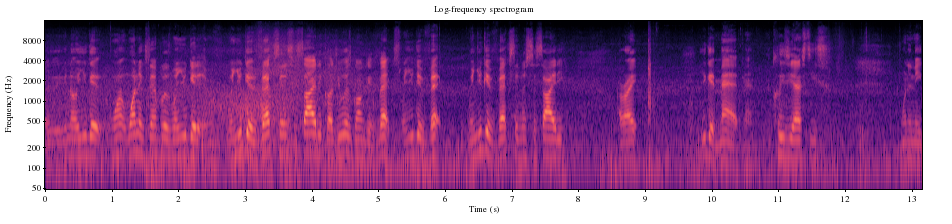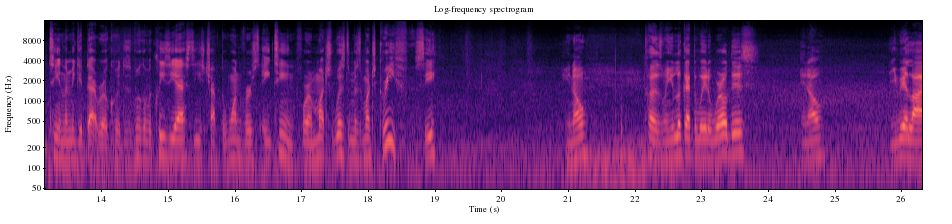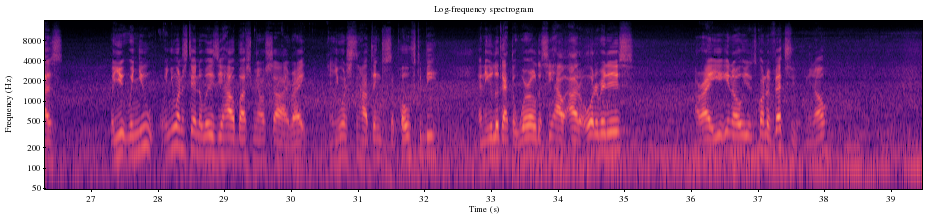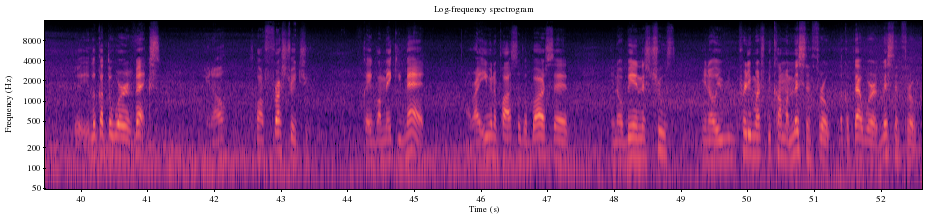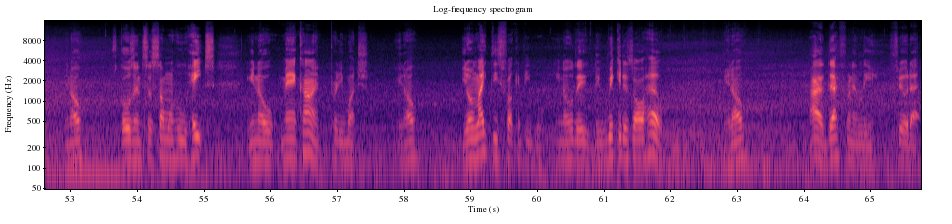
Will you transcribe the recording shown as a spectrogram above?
you know, you get one one example is when you get when you get vexed in society, because you is gonna get vexed. When you get vexed, when you get vexed in this society, all right, you get mad, man. Ecclesiastes 1 and 18. Let me get that real quick. This book of Ecclesiastes, chapter 1, verse 18. For much wisdom is much grief. See? You know? Because when you look at the way the world is, you know, you realize when you when you when you understand the ways of how about me outside, right? And you understand how things are supposed to be, and you look at the world and see how out of order it is, all right, you, you know, it's going to vex you, you know. You look up the word vex, you know, it's going to frustrate you, okay, it's going to make you mad, all right. Even Apostle Gabar said, you know, being this truth, you know, you pretty much become a misanthrope. Look up that word, misanthrope, You know, goes into someone who hates, you know, mankind pretty much. You know, you don't like these fucking people. You know, they they wicked as all hell. You know, I definitely feel that.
